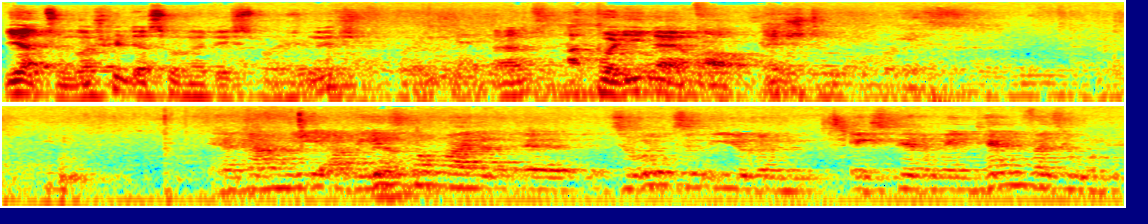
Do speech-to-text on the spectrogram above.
Ja, zum Beispiel der Surrealismus. Nicht? Apollinaire auch. Nicht? Herr Gandhi, aber jetzt ja. nochmal äh, zurück zu Ihren experimentellen Versuchen.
